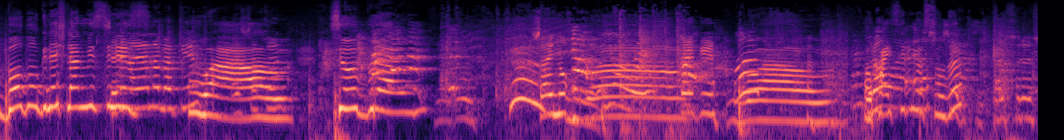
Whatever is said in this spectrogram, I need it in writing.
Bol bol güneşlenmişsiniz. Ayağına bakayım. Wow. So brown. Zij nog meer. Wow. Wow. O Kayseri nasıldı? Luister, is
